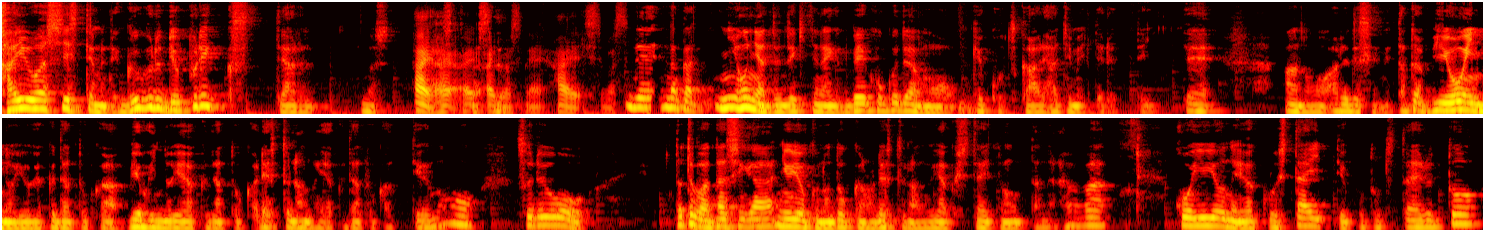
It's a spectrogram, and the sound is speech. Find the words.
会話システムで Google デュプレックスってあるのはいはい、はい、ありますね。はい、してます。で、なんか日本には全然来てないけど、米国ではもう結構使われ始めてるって言って、あの、あれですよね。例えば美容院の予約だとか、病院の予約だとか、レストランの予約だとかっていうのを、それを、例えば私がニューヨークのどっかのレストランを予約したいと思ったならば、こういうような予約をしたいっていうことを伝えると、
